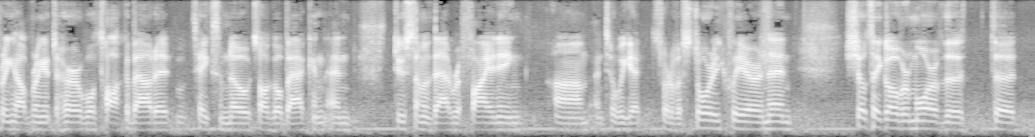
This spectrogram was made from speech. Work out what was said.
bring I'll bring it to her. We'll talk about it. We'll take some notes. I'll go back and, and do some of that refining um, until we get sort of a story clear, and then she'll take over more of the the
